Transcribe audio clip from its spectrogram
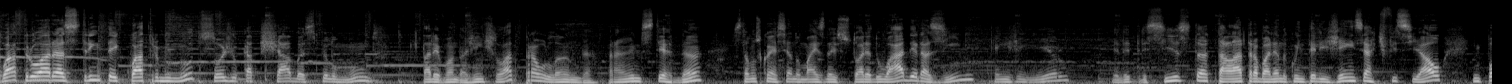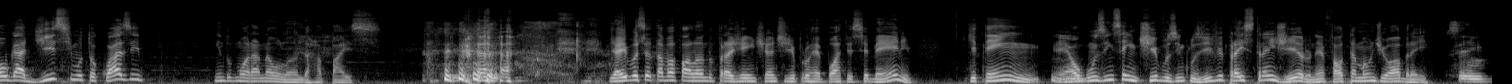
Quatro horas 34 minutos. Hoje o Capixabas pelo Mundo está levando a gente lá para Holanda, para Amsterdã. Estamos conhecendo mais da história do Ader Azini, que é engenheiro, eletricista, tá lá trabalhando com inteligência artificial, empolgadíssimo, tô quase indo morar na Holanda, rapaz. e aí você tava falando pra gente antes de ir pro repórter CBN que tem é, uhum. alguns incentivos, inclusive, para estrangeiro, né? Falta mão de obra aí. Sim,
